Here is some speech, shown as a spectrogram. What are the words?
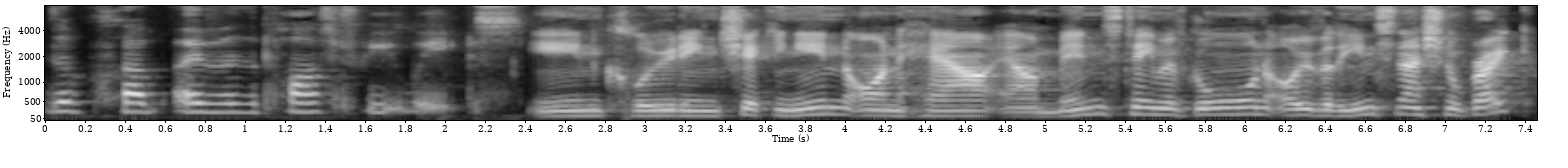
the club over the past few weeks. including checking in on how our men's team have gone over the international break,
